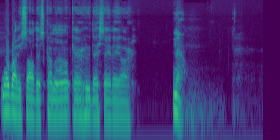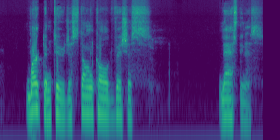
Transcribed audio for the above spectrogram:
Nobody saw this coming. I don't care who they say they are. No, Marked him too, just stone cold, vicious nastiness.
